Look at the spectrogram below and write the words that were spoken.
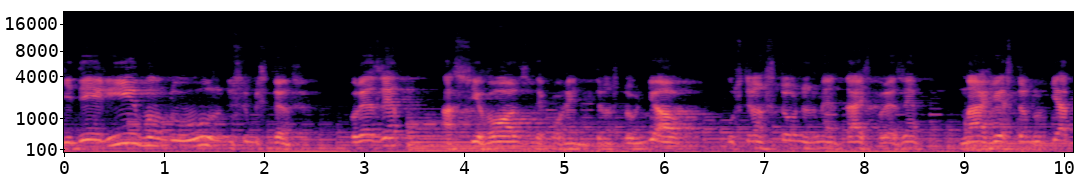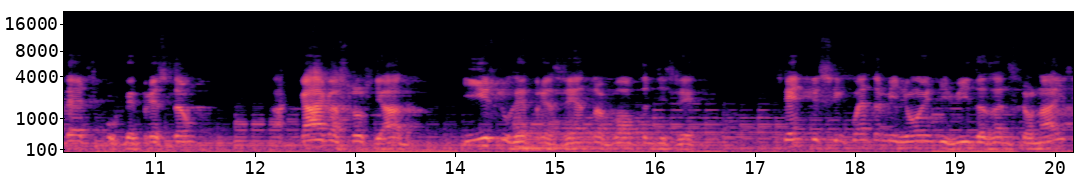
que derivam do uso de substâncias. Por exemplo, a cirrose decorrente de transtorno de álcool, os transtornos mentais, por exemplo, má gestão do diabetes por depressão, a carga associada, e isso representa, volto a dizer, 150 milhões de vidas adicionais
